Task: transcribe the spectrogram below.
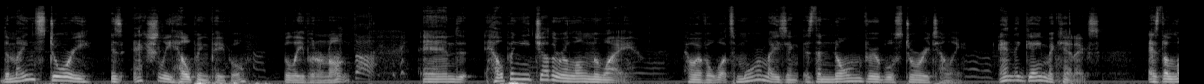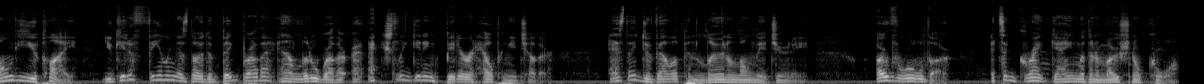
The main story is actually helping people, believe it or not, and helping each other along the way. However, what's more amazing is the non verbal storytelling and the game mechanics. As the longer you play, you get a feeling as though the big brother and the little brother are actually getting better at helping each other as they develop and learn along their journey. Overall, though, it's a great game with an emotional core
